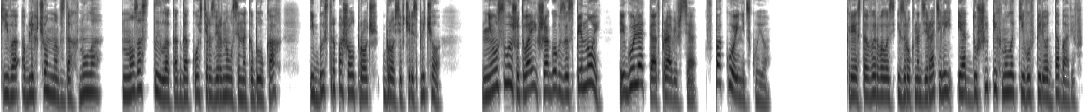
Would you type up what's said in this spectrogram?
Кива облегченно вздохнула, но застыла, когда Костя развернулся на каблуках и быстро пошел прочь, бросив через плечо. «Не услышу твоих шагов за спиной, и гулять ты отправишься в покойницкую». Креста вырвалась из рук надзирателей и от души пихнула Киву вперед, добавив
